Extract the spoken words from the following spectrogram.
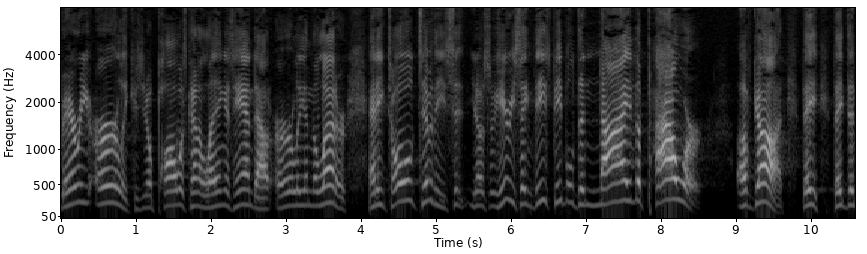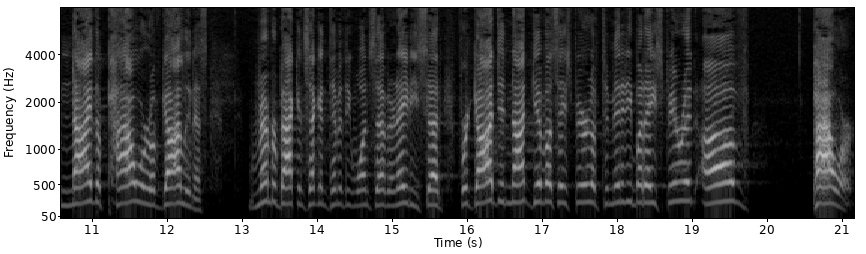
very early, because, you know, Paul was kind of laying his hand out early in the letter. And he told Timothy, he said, you know, so here he's saying these people deny the power of God. They, they deny the power of godliness. Remember back in 2 Timothy 1 7 and 8, he said, For God did not give us a spirit of timidity, but a spirit of power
